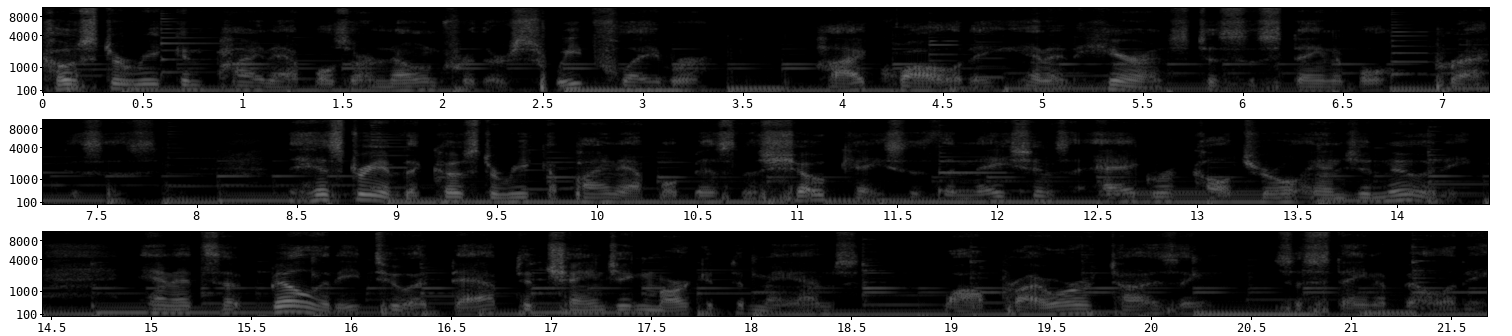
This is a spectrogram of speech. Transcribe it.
Costa Rican pineapples are known for their sweet flavor, high quality, and adherence to sustainable practices. The history of the Costa Rica pineapple business showcases the nation's agricultural ingenuity and its ability to adapt to changing market demands while prioritizing sustainability.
